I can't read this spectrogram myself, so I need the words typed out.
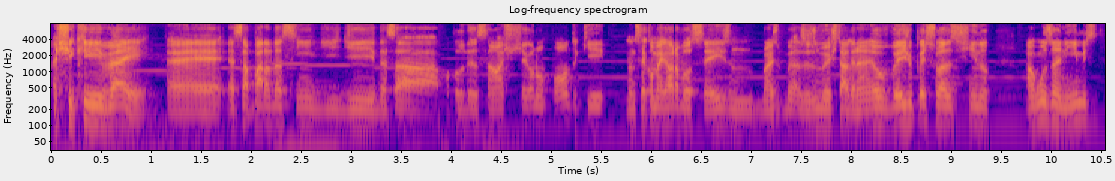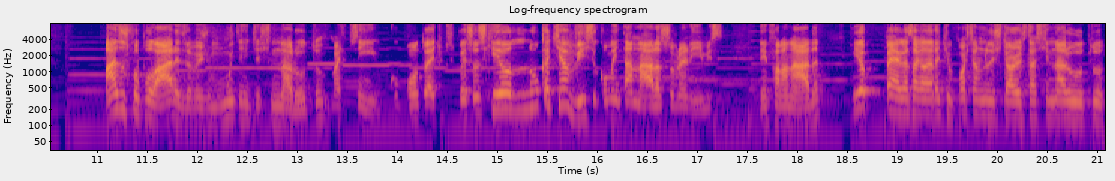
Acho que, véi, é, essa parada assim de, de- dessa popularização, acho que chegou num ponto que, não sei como é que é pra vocês, mas às vezes no meu Instagram, eu vejo pessoas assistindo alguns animes, mais os populares, eu vejo muita gente assistindo Naruto, mas tipo assim, o ponto é, tipo, pessoas que eu nunca tinha visto comentar nada sobre animes, nem falar nada. E eu pego essa galera, tipo, postando nos stories, tá assistindo Naruto,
